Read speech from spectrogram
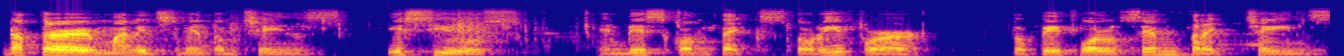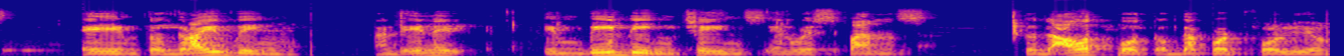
The term management of change is used in this context to refer to people-centric change aimed to driving and embedding change in response to the output of the portfolio.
